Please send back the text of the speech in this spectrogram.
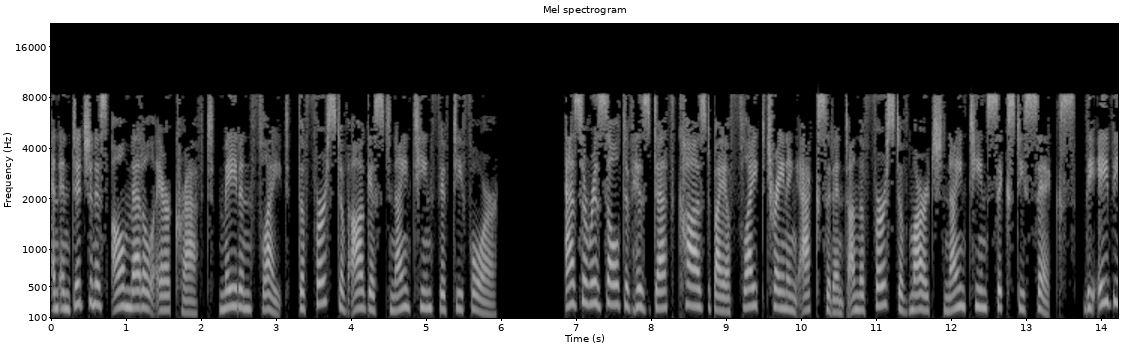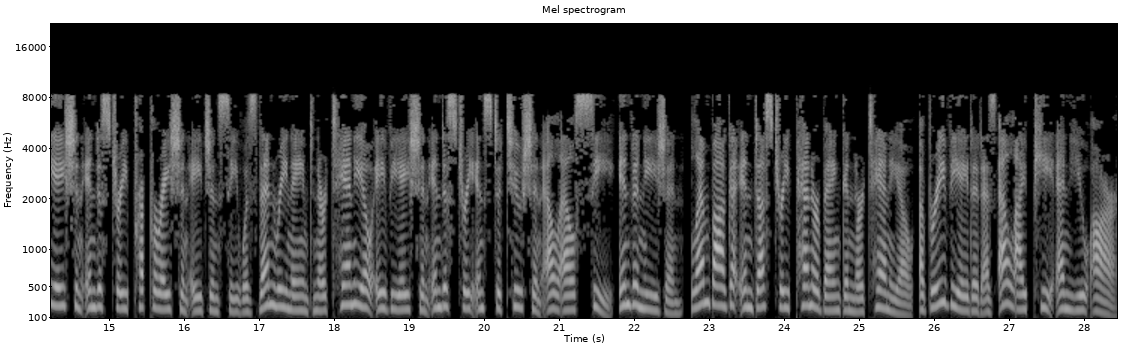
an indigenous all-metal aircraft maiden flight, 1 August 1954. As a result of his death caused by a flight training accident on 1 March 1966, the Aviation Industry Preparation Agency was then renamed Nurtanio Aviation Industry Institution LLC Indonesian, Lembaga Industri Penerbangan Nurtanio abbreviated as LIPNUR.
